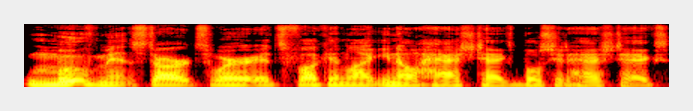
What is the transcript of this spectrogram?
movement starts where it's fucking like, you know, hashtags, bullshit hashtags.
